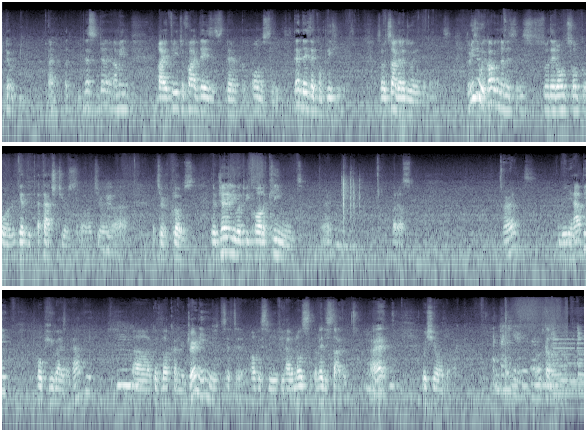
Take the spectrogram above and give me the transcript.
do it. Right? But this, I mean, by three to five days, they're almost healed. Ten days, they're completely healed. So it's not going to do anything. else. The reason we're covering them is, is so they don't soak or get attached to your uh, to your uh, to your clothes. They're generally what we call a clean wound. Right? What else? All right. I'm really happy. Hope you guys are happy. Uh, good luck on your journey. It's, it's, uh, obviously, if you haven't already started. All right. Wish you all the luck. Thank you. Welcome.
